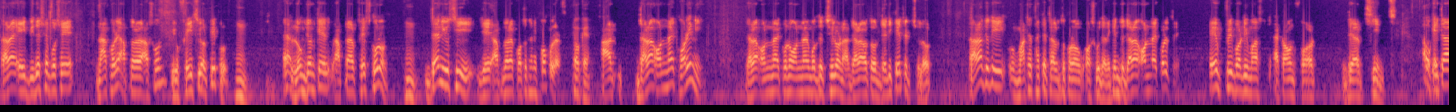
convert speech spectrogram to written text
তারা এই বিদেশে বসে না করে আপনারা আসুন ইউ ফেস ইউর পিপল হুম। হ্যাঁ লোকজনকে আপনার ফেস করুন। হুম। দেন ইউ সি যে আপনারা কতখানি পপুলার ওকে আর যারা অন্যায় করেনি যারা অন্যায় কোনো অন্যায়ের মধ্যে ছিল না যারা অত ডেডিকেটেড ছিল তারা যদি মাঠে থাকে তাহলে তো কোনো অসুবিধা নেই। কিন্তু যারা অন্যায় করেছে everybody must account for their sins okay এটা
